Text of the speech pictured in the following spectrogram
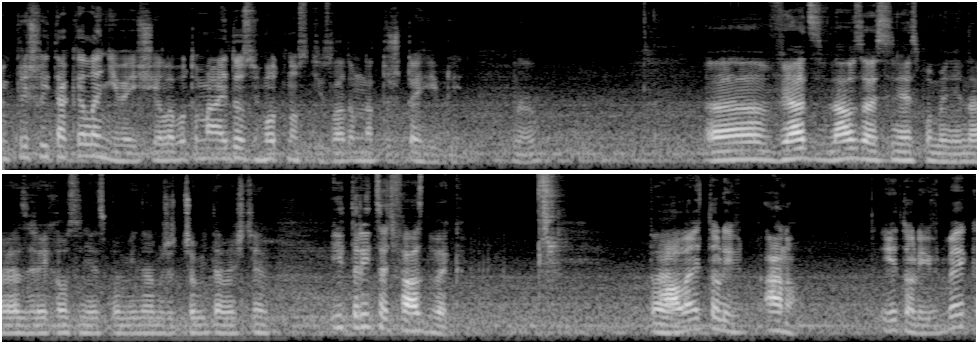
mi prišli také lenivejšie, lebo to má aj dosť hmotnosti, vzhľadom na to, že to je hybrid. No. Uh, viac naozaj si nespomeniem, na viac hriechov si nespomínam, že čo by tam ešte... i30 Fastback. To je- Ale je to lift, áno, je to liftback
